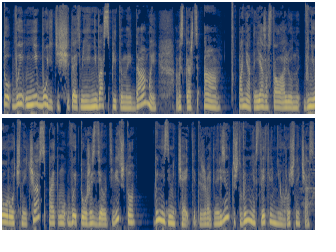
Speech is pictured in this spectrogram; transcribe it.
то вы не будете считать меня невоспитанной дамой, вы скажете, а, понятно, я застала Алену в неурочный час, поэтому вы тоже сделаете вид, что вы не замечаете этой жевательной резинки, потому что вы меня встретили в неурочный час.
